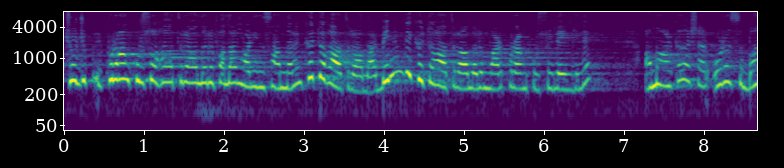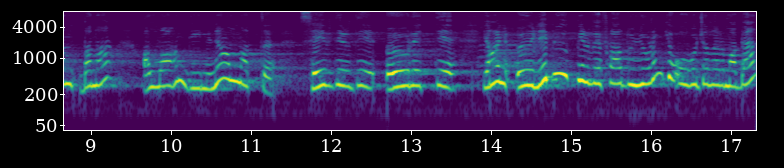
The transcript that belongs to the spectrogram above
çocuk Kur'an kursu hatıraları falan var insanların. Kötü hatıralar. Benim de kötü hatıralarım var Kur'an kursuyla ilgili. Ama arkadaşlar orası bana Allah'ın dinini anlattı, sevdirdi, öğretti. Yani öyle büyük bir vefa duyuyorum ki o hocalarıma ben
